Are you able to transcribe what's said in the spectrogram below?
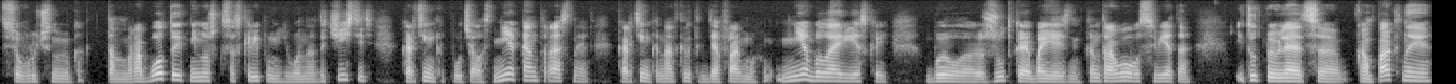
все вручную как там работает, немножко со скрипом, его надо чистить. Картинка получалась не контрастная, картинка на открытых диафрагмах не была резкой, была жуткая боязнь контрового света. И тут появляются компактные,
